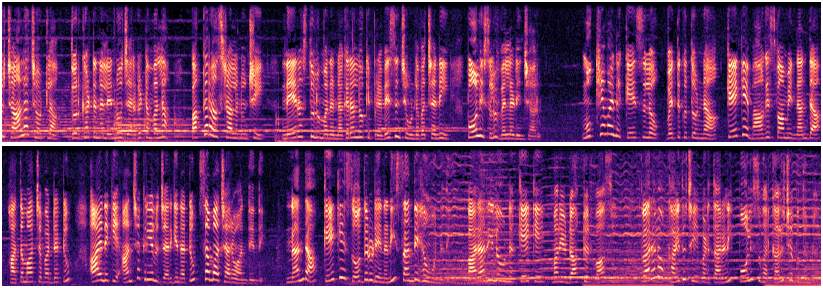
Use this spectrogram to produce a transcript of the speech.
ఈరోజు చాలా చోట్ల దుర్ఘటనలెన్నో జరగటం వల్ల పక్క రాష్ట్రాల నుంచి నేరస్తులు మన నగరంలోకి ప్రవేశించి ఉండవచ్చని పోలీసులు వెల్లడించారు. ముఖ్యమైన కేసులో వెతుకుతున్న కేకే భాగస్వామి నంద హతమార్చబడ్డట్టు ఆయనకి అంత్యక్రియలు జరిగినట్టు సమాచారం అందింది. నంద కేకే సోదరుడేనని సందేహం ఉన్నది. పరారీలో ఉన్న కేకే మరియు డాక్టర్ వాసు త్వరలో ఖైదు చేయబడతారని పోలీసు వర్గాలు చెబుతున్నారు.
